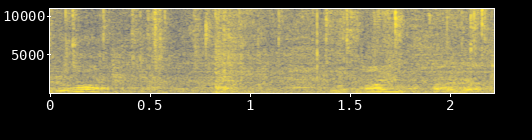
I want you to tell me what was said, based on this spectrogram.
不用就他妈怎么的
